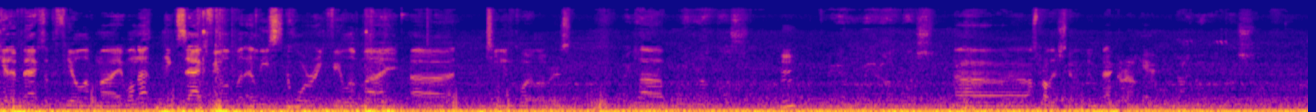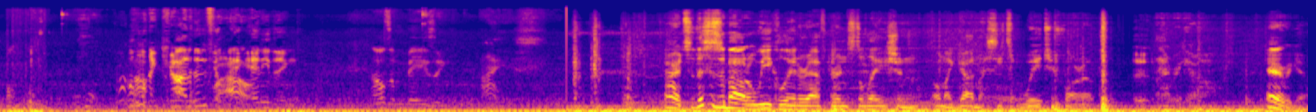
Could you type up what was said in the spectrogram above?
get it back to the feel of my, well, not exact feel, but at least quartering feel of my uh, Tein coilovers. Um, Bring your own bus. hmm? Bring your- bring your own bus. uh, I was probably just gonna do it back around here. Not your own bus. Oh. My god, I didn't feel Wow. like anything. That was amazing. Nice. All right, so this is about a week later after installation. Oh my god, my seat's way too far up. There we go. There we go.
